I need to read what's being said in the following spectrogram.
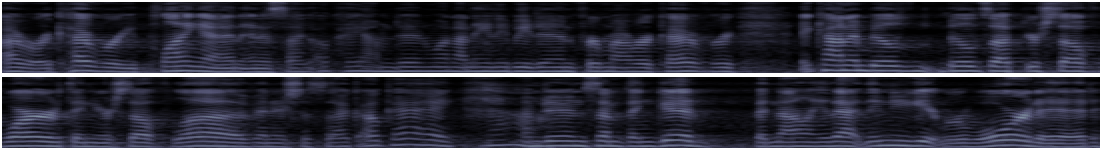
a recovery plan and it's like okay i'm doing what i need to be doing for my recovery it kind of builds builds up your self-worth and your self-love and it's just like okay i'm doing something good but not only that then you get rewarded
